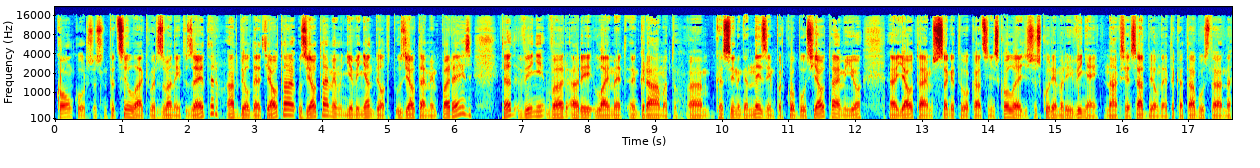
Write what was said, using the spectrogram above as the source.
konkursus, un tad cilvēki var zvanīt uz ēteru, atbildēt jautāju, uz jautājumiem, un ja viņi atbild uz jautājumiem pareizi, tad viņi var arī laimēt grāmatu, kas Sina gan nezin, par ko būs jautājumi, jo jautājumus sagatavo kāds viņas kolēģis, uz kuriem arī viņai nāksies atbildēt. Tā kā tā būs tāda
